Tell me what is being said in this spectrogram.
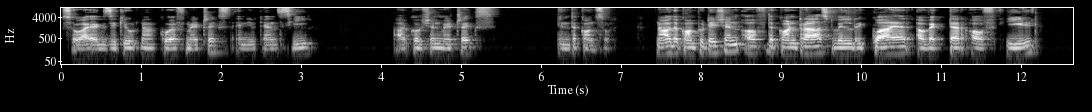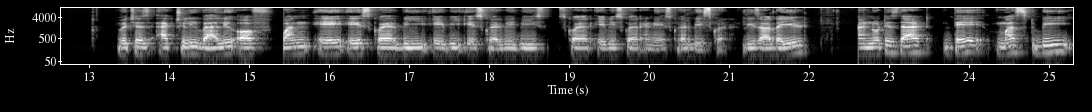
So I execute now coef matrix and you can see our coefficient matrix in the console. Now the computation of the contrast will require a vector of yield which is actually value of 1a a square b a b a square b b square ab square and a square b square. These are the yield and notice that they must be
